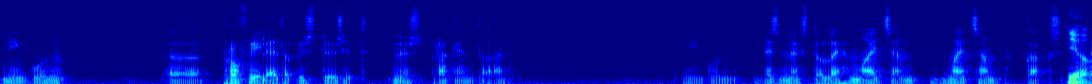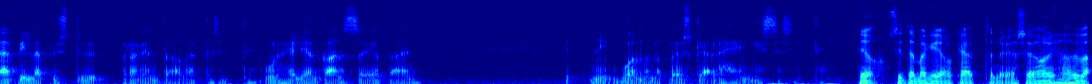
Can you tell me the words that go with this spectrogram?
niin kuin, ö, profiileita pystyy sit myös rakentamaan. Niin kuin esimerkiksi tuolla ihan My Jump, My Jump 2 Joo. läpillä pystyy rakentamaan vaikka sitten urheilijan kanssa jotain niin voimanopeuskäyrä hengissä sitten. joo, sitä mäkin olen käyttänyt ja se on ihan hyvä,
